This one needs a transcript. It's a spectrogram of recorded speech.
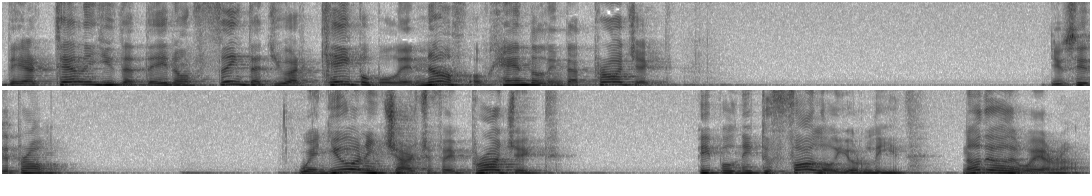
They are telling you that they don't think that you are capable enough of handling that project. You see the problem? When you are in charge of a project, people need to follow your lead, not the other way around.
